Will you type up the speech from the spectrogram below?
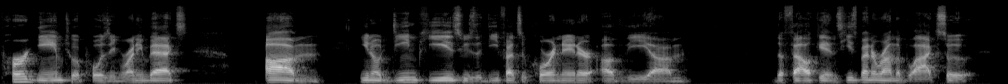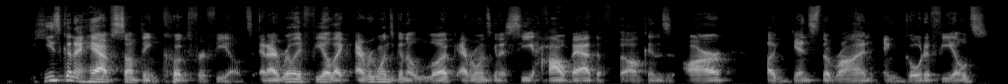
per game to opposing running backs. Um, you know, Dean Pees, who's the defensive coordinator of the um, the Falcons, he's been around the block. So he's going to have something cooked for Fields. And I really feel like everyone's going to look, everyone's going to see how bad the Falcons are against the run and go to Fields.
